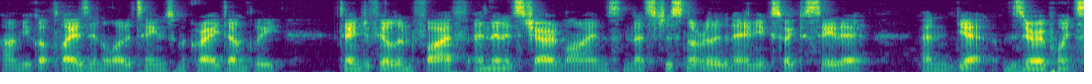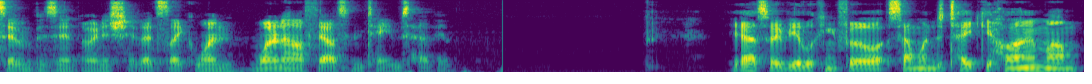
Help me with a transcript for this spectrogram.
um, you've got players in a lot of teams: Macrae, Dunkley, Dangerfield, and Fyfe, and then it's Jarryd Lyons, and that's just not really the name you expect to see there. And yeah, zero point seven percent ownership. That's like one one and a half thousand teams have him. Yeah, so if you're looking for someone to take you home, um,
